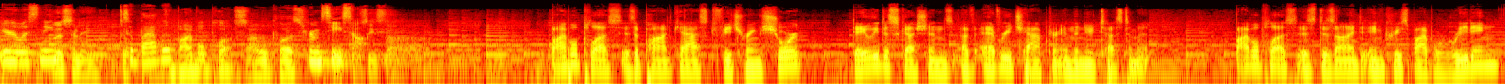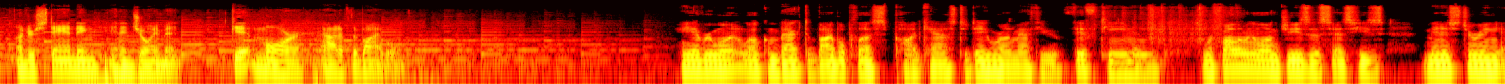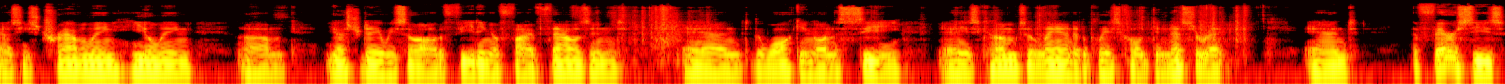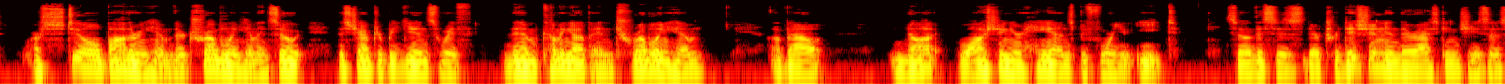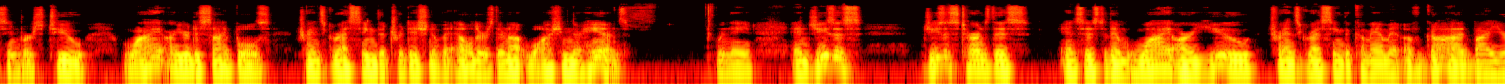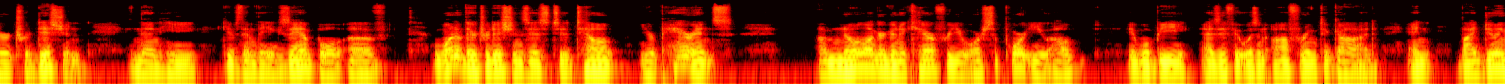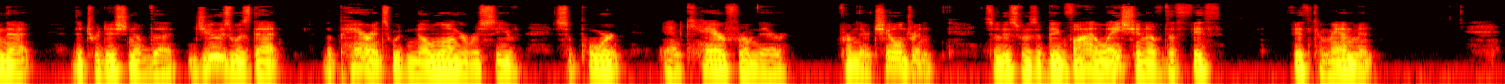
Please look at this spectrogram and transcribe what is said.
You're listening, listening to, to Bible Bible Plus. Bible Plus from Seesaw. Seesaw. Bible Plus is a podcast featuring short, daily discussions of every chapter in the New Testament. Bible Plus is designed to increase Bible reading, understanding, and enjoyment. Get more out of the Bible. Hey everyone, welcome back to Bible Plus podcast. Today we're on Matthew 15 and we're following along Jesus as he's ministering, as he's traveling, healing. Um, yesterday we saw the feeding of 5,000 and the walking on the sea and he's come to land at a place called Gennesaret and the Pharisees are still bothering him. They're troubling him. And so this chapter begins with them coming up and troubling him about not washing your hands before you eat. So this is their tradition and they're asking Jesus in verse 2, why are your disciples transgressing the tradition of the elders? They're not washing their hands. When they, and Jesus, Jesus turns this and says to them, why are you transgressing the commandment of God by your tradition? And then he gives them the example of one of their traditions is to tell your parents, I'm no longer going to care for you or support you. I'll, it will be as if it was an offering to God. And by doing that, the tradition of the Jews was that the parents would no longer receive support and care from their, from their children. So this was a big violation of the fifth, fifth commandment.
